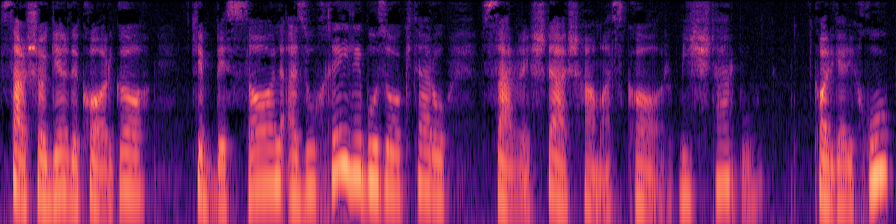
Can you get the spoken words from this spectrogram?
سرشاگرد کارگاه که به سال از او خیلی بزرگتر و سررشتهش هم از کار بیشتر بود. کارگری خوب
